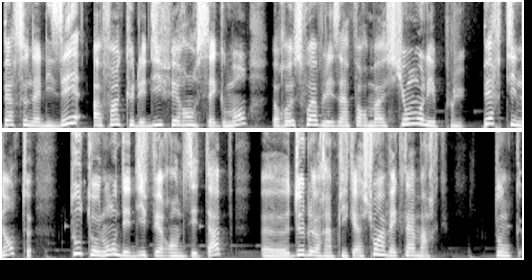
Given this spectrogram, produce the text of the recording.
personnalisés afin que les différents segments reçoivent les informations les plus pertinentes tout au long des différentes étapes euh, de leur implication avec la marque. Donc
